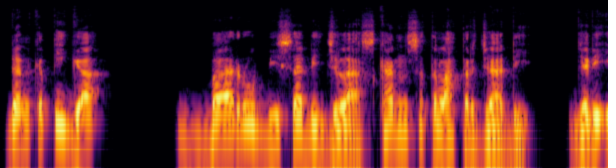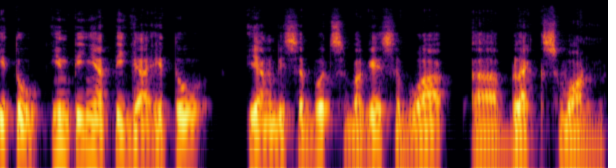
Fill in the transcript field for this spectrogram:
Dan ketiga, baru bisa dijelaskan setelah terjadi. Jadi itu intinya tiga itu yang disebut sebagai sebuah uh, black swan.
